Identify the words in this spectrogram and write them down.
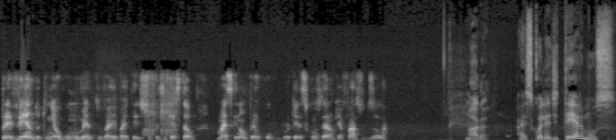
prevendo que em algum momento vai, vai ter esse tipo de questão mas que não preocupam porque eles consideram que é fácil de isolar. Maga? A escolha de termos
